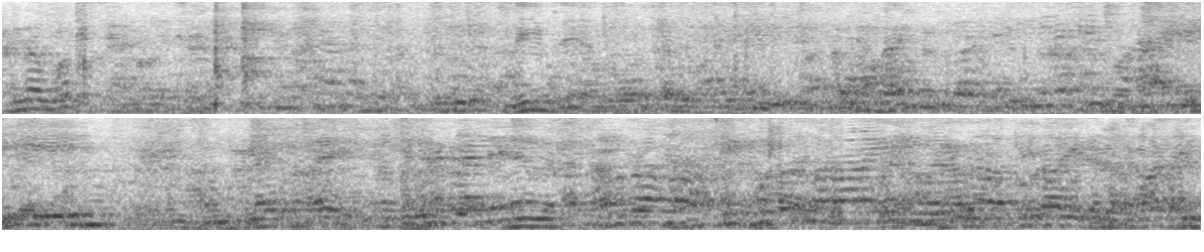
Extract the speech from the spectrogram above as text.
ఏం లేదు ఫోటో అయితే శబ్దం అంకుల్ అంకుల్ లీవ్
